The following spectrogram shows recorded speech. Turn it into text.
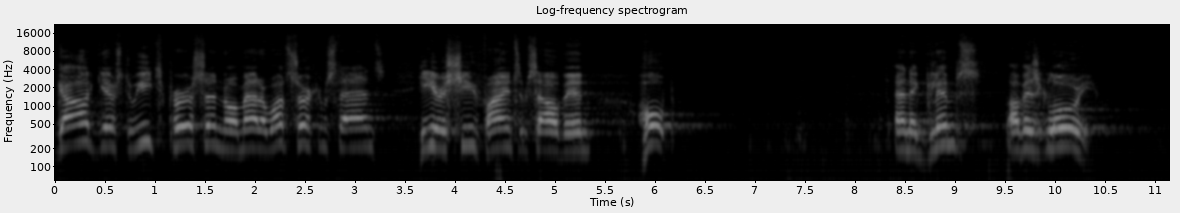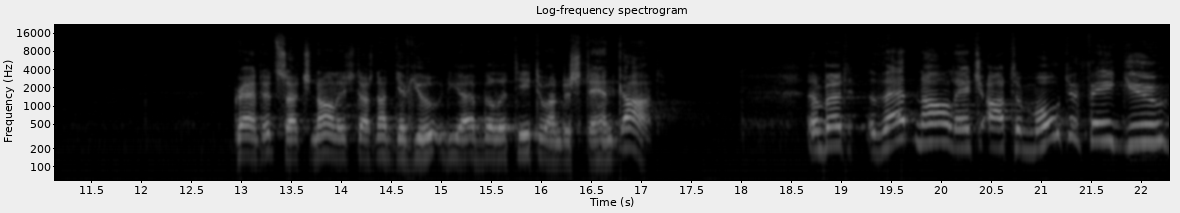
God gives to each person, no matter what circumstance he or she finds himself in, hope and a glimpse of his glory. Granted, such knowledge does not give you the ability to understand God. But that knowledge ought to motivate you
